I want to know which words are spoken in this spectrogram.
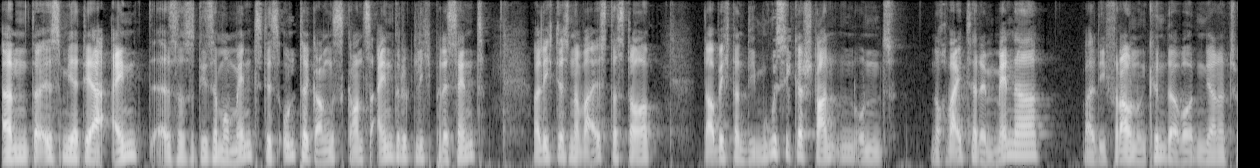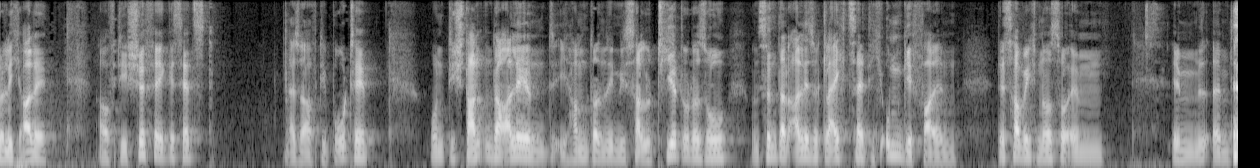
ähm, da ist mir der ein, also so dieser Moment des Untergangs ganz eindrücklich präsent, weil ich das noch weiß, dass da, glaube ich, dann die Musiker standen und noch weitere Männer, weil die Frauen und Kinder wurden ja natürlich alle auf die Schiffe gesetzt, also auf die Boote. Und die standen da alle und die haben dann irgendwie salutiert oder so und sind dann alle so gleichzeitig umgefallen. Das habe ich nur so im, im, im, äh,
